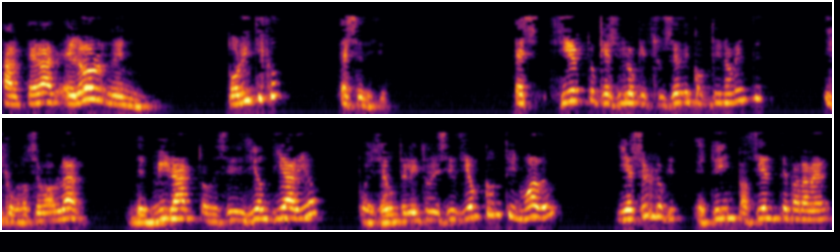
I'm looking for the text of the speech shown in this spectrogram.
alterar el orden político es sedición. Es cierto que es lo que sucede continuamente y como no se va a hablar de mil actos de sedición diario, pues es un delito de sedición continuado. Y eso es lo que estoy impaciente para ver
